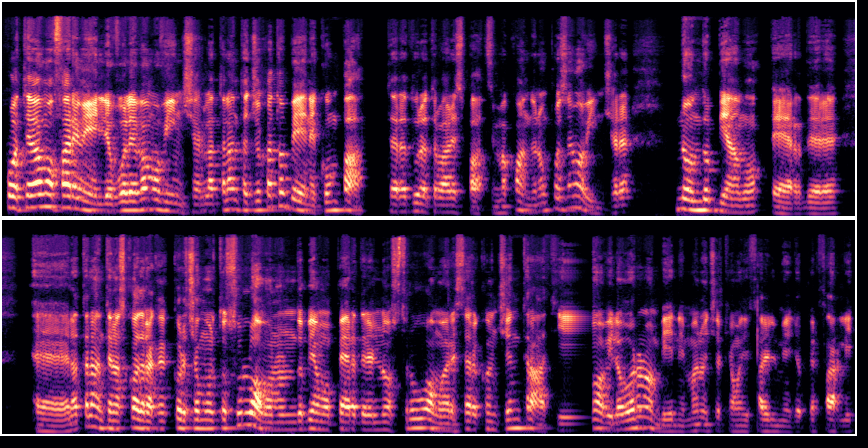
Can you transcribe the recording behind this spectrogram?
Potevamo fare meglio, volevamo vincere. L'Atalanta ha giocato bene, compatta, era dura trovare spazio, ma quando non possiamo vincere non dobbiamo perdere. Eh, L'Atalanta è una squadra che accorcia molto sull'uomo, non dobbiamo perdere il nostro uomo e restare concentrati. I nuovi lavorano bene, ma noi cerchiamo di fare il meglio per farli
